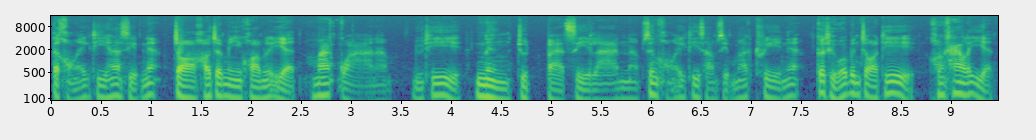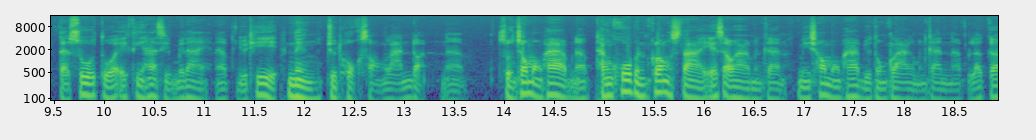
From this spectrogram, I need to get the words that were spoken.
แต่ของ XT 50 เนี่ยจอเขาจะมีความละเอียดมากกว่านะครับอยู่ที่ 1.84 ล้านนะครับซึ่งของ XT 30 Mark III เนี่ยก็ถือว่าเป็นจอที่ค่อนข้างละเอียด แต่สู้ตัว XT 50 ไม่ได้นะครับอยู่ที่ 1.62 ล้านดอทนะครับส่วนช่องมองภาพนะครับทั้งคู่เป็นกล้องสไตล์ SLR เหมือนกัน มีช่องมองภาพอยู่ตรงกลางเหมือนกันนะครับแล้วก็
